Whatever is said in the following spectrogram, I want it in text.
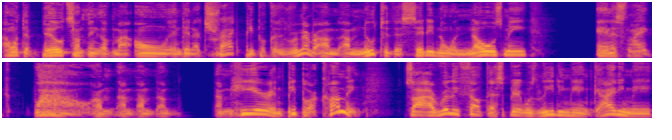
I want to build something of my own and then attract people. Because remember, I'm I'm new to the city. No one knows me, and it's like, wow, I'm I'm I'm I'm, I'm here, and people are coming. So I really felt that spirit was leading me and guiding me,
